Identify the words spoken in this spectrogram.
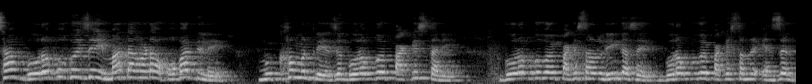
চাওক গৌৰৱ গগৈ যে ইমান ডাঙৰ এটা অপবাদ দিলে মুখ্যমন্ত্ৰীয়ে যে গৌৰৱ গগৈ পাকিস্তানী গৌৰৱ গগৈ পাকিস্তানৰ লিংক আছে গৌৰৱ গগৈ পাকিস্তানৰ এজেণ্ট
